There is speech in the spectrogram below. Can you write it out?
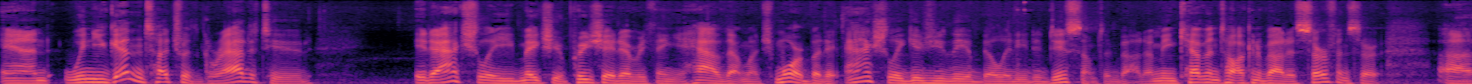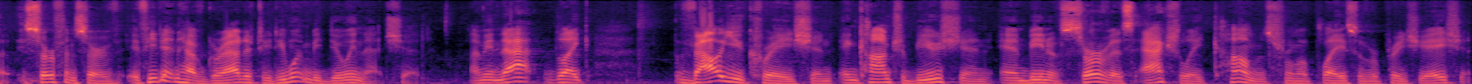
And when you get in touch with gratitude, it actually makes you appreciate everything you have that much more, but it actually gives you the ability to do something about it. I mean, Kevin talking about his surf and uh, surf and serve, if he didn't have gratitude, he wouldn't be doing that shit. I mean, that, like, value creation and contribution and being of service actually comes from a place of appreciation.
